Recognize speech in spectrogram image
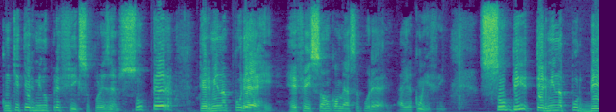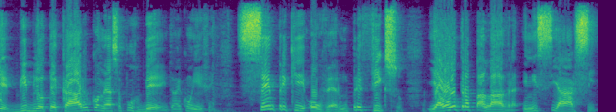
com que termina o prefixo, por exemplo, super termina por R, refeição começa por R, aí é com hífen. Sub termina por B, bibliotecário começa por B, então é com hífen. Sempre que houver um prefixo e a outra palavra iniciar-se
